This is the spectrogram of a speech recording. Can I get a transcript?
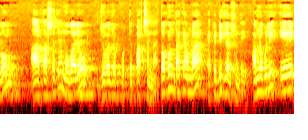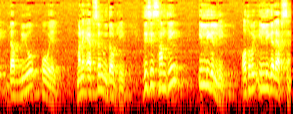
এবং আর তার সাথে মোবাইলেও যোগাযোগ করতে পারছেন না। তখন তাকে আমরা একটা ডিক্লারেশন দিই। আমরা বলি এ ডাব্লিউ ও এল মানে absent without leave this is something illegal leave অথবা ইলিগেল অ্যাবসেন্ট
